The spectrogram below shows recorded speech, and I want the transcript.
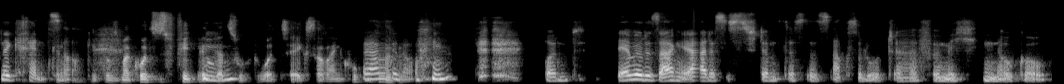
Eine Grenze. Genau. Gib uns mal kurzes Feedback mhm. dazu. Du wolltest ja extra reingucken. Ja, genau. Und der würde sagen, ja, das ist stimmt, das ist absolut äh, für mich ein No-Go.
